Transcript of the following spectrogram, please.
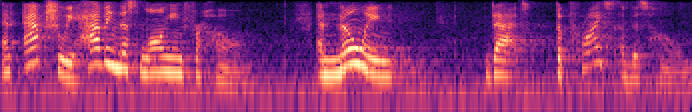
And actually, having this longing for home and knowing that the price of this home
